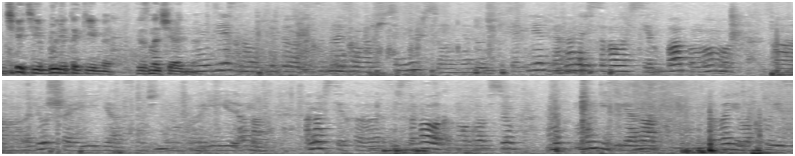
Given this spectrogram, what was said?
Дети и были такими изначально. Ну, интересно, вот ребенок изобразил нашу семью, все, у меня дочке 5 лет, она нарисовала всех, папа, мама, а, Леша и я, значит, ну, и она. Она всех э, разрисовала, как могла, все. Мы, мы видели, она говорила, кто есть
